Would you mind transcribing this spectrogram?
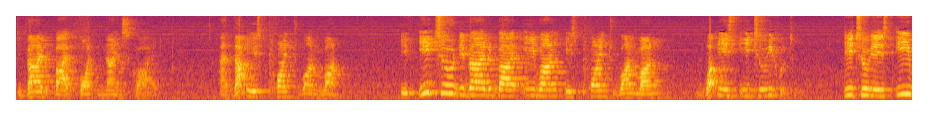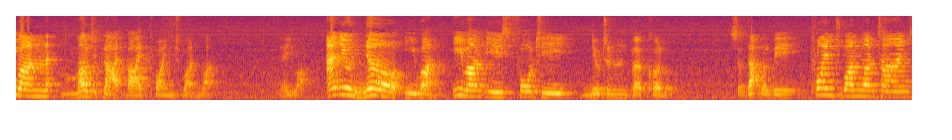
divided by 0.9 squared. And that is 0.11. If E2 divided by E1 is 0.11, what is E2 equal to? E2 is E1 multiplied by 0.11. There you are. And you know E1. E1 is 40 Newton per coulomb. So that will be 0.11 times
